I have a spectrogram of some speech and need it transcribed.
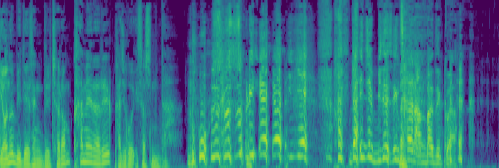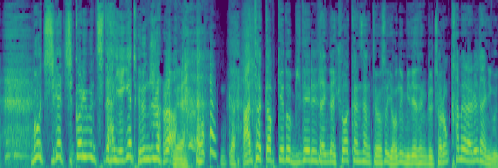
여느 미대생들처럼 카메라를 가지고 있었습니다. 무슨 소리예요, 이게? 아, 나 이제 미대생 사연 안 받을 거야. 뭐, 지가 짓거리면 다 얘기가 되는 줄 알아. 네. 안타깝게도 미대를 다니다 휴학한 상태여서 여느 미대생들처럼 카메라를 다니고,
